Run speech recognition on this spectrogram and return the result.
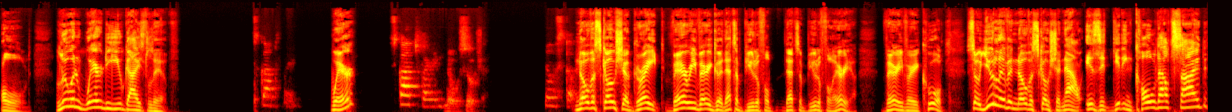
old. Lewin, where do you guys live? Scottsburg. Where? Scottsburg. Nova Scotia. Nova Scotia. Nova Scotia. Great. Very, very good. That's a beautiful, that's a beautiful area. Very, very cool. So you live in Nova Scotia now. Is it getting cold outside?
